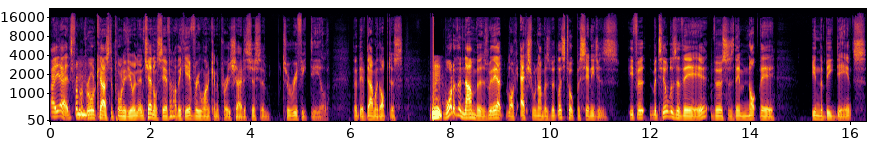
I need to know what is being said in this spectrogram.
Oh yeah, it's from a Mm. broadcaster point of view, and, and Channel Seven. I think everyone can appreciate. It's just a terrific deal that they've done with Optus. Mm. What are the numbers, without like actual numbers, but let's talk percentages. If uh Matildas are there versus them not there in the big dance,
